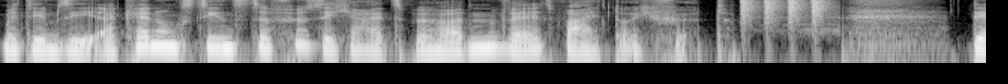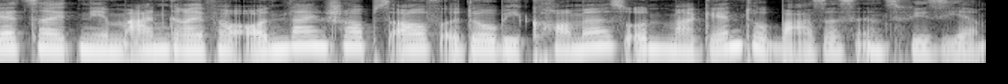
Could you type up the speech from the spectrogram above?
mit dem sie Erkennungsdienste für Sicherheitsbehörden weltweit durchführt. Derzeit nehmen Angreifer Online-Shops auf Adobe Commerce und Magento-Basis ins Visier.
